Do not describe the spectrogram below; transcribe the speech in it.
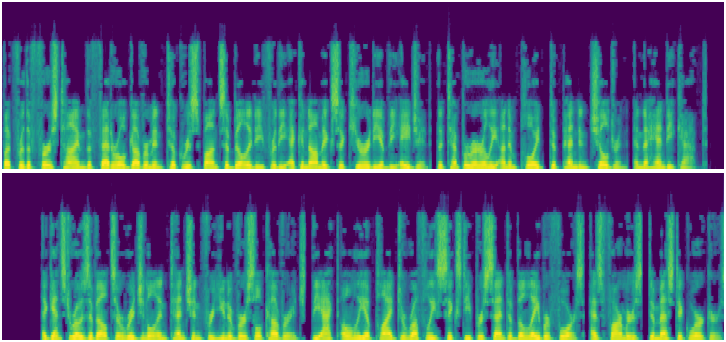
But for the first time the federal government took responsibility for the economic security of the aged, the temporarily unemployed, dependent children, and the handicapped. Against Roosevelt's original intention for universal coverage, the act only applied to roughly 60% of the labor force, as farmers, domestic workers,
